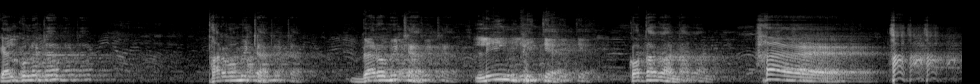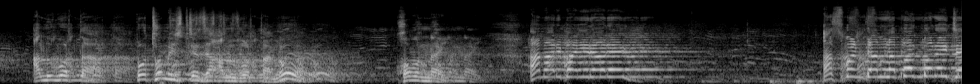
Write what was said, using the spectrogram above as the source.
ক্যালকুলেটর, থার্মোমিটার, ব্যারোমিটার লিং ফিতে। কথা গানা হ্যাঁ। আলু ভর্তা। প্রথম স্টেজে আলু ভর্তা, নো? খবর নাই। আমার বাইরে অনেক বানাইছে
